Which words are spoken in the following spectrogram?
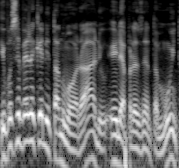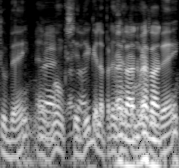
e você veja que ele está no horário, ele apresenta muito bem, é, é bom que verdade. se diga, ele apresenta verdade, muito verdade. bem.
